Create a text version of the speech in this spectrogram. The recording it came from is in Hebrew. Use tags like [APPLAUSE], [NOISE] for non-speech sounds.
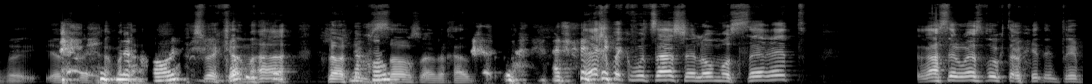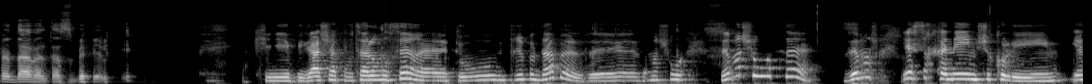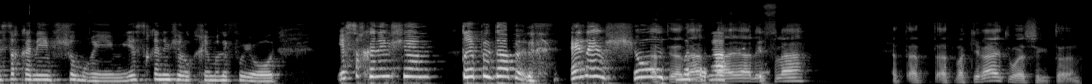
ויש בכמה, נכון, בכמה לא נכון. למסור שם אחד. איך בקבוצה שלא מוסרת, ראסל ווסטברוק תמיד עם טריפל דאבל, תסביר לי. כי בגלל שהקבוצה לא מוסרת, הוא עם טריפל דאבל, זה, זה, מה, שהוא, זה מה שהוא עושה. זה מה, יש שחקנים שקולעים, יש שחקנים ששומרים, יש שחקנים שלוקחים אליפויות, יש שחקנים שהם טריפל דאבל, [LAUGHS] אין להם שום מטרה. את יודעת מה היה נפלא? את, את, את מכירה את וושינגטון.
